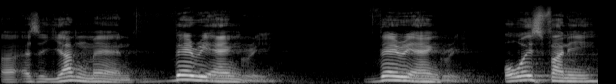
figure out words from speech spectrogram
uh, as a young man, very angry, very angry, always funny,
